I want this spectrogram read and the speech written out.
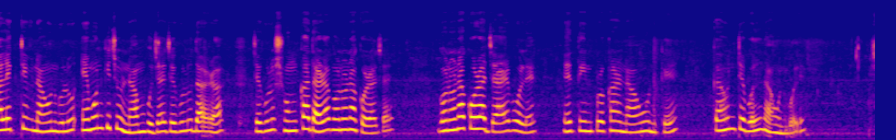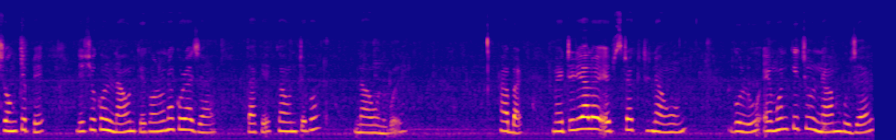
কালেকটিভ নাউনগুলো এমন কিছুর নাম বোঝায় যেগুলো দ্বারা, যেগুলো সংখ্যা দ্বারা গণনা করা যায়। গণনা করা যায় বলে এ তিন প্রকার নাউনকে কাউন্টেবল নাউন বলে। সংক্ষেপে, যে সকল নাউনকে গণনা করা যায়, তাকে কাউন্টেবল নাউন বলে। আবার ম্যাটেরিয়াল ও অ্যাবস্ট্রাক্ট নাউনগুলো এমন কিছুর নাম বোঝায়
